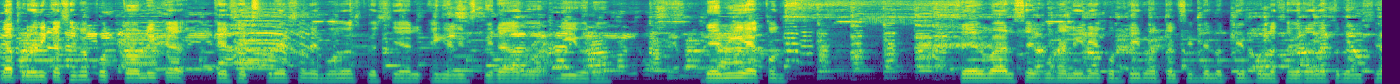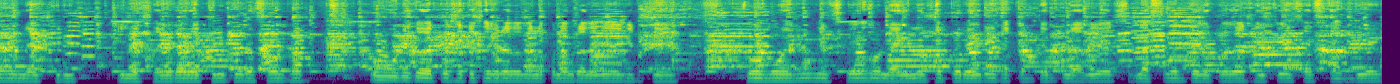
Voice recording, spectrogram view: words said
la predicación apostólica que se expresa de modo especial en el inspirado libro debía observarse en una línea continua hasta el fin de los tiempos. La Sagrada Tradición y la, Sagrada Escritura forman un único depósito sagrado de la palabra de Dios en el que, como en un espejo, la iglesia peregrina contempla a Dios, la fuente de todas riquezas también.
